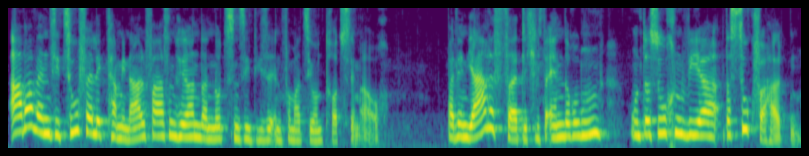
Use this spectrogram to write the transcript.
aber wenn Sie zufällig Terminalphasen hören, dann nutzen Sie diese Information trotzdem auch. Bei den jahreszeitlichen Veränderungen untersuchen wir das Zugverhalten,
